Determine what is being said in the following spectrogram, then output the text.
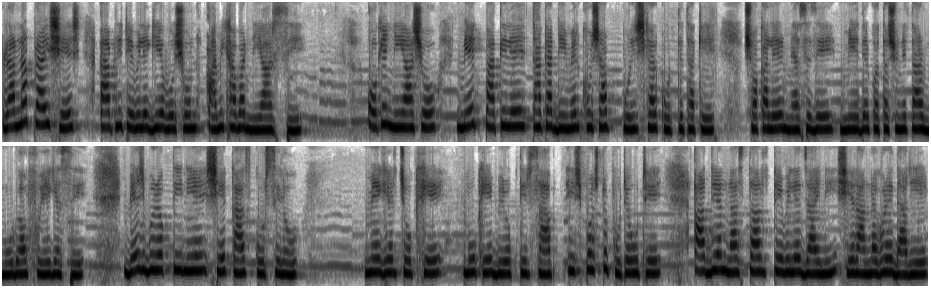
রান্না প্রায় শেষ, আপনি টেবিলে গিয়ে বসুন, আমি খাবার নিয়ে আসছি। ওকে নিয়ে আসো, মেঘ পাতিলে থাকা ডিমের খোসা পরিষ্কার করতে থাকে। সকালের মেসেজে মেয়েদের কথা শুনে তার মুড অফ হয়ে গেছে। বেশ বিরক্তি নিয়ে সে কাজ করছিল। মেঘের চোখে মুখে বিরক্তির সাপ স্পষ্ট ফুটে ওঠে। আদ্রিয়ান নাস্তার টেবিলে যায়নি, সে রান্নাঘরে দাঁড়িয়ে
